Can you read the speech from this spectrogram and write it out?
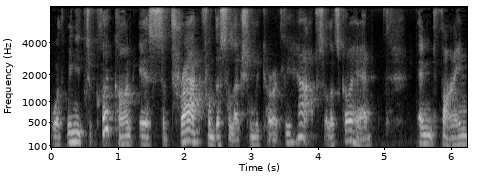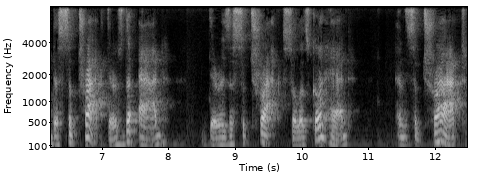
what we need to click on is subtract from the selection we currently have. So let's go ahead and find the subtract. There's the add, there is a subtract. So let's go ahead and subtract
